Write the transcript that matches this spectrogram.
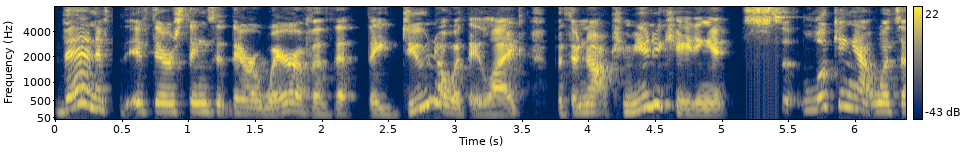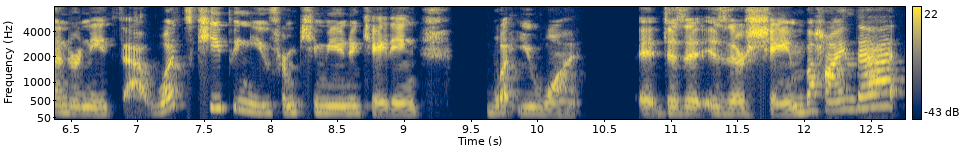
Then if, if there's things that they're aware of, of that they do know what they like, but they're not communicating it, looking at what's underneath that. What's keeping you from communicating what you want? It, does it is there shame behind that?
